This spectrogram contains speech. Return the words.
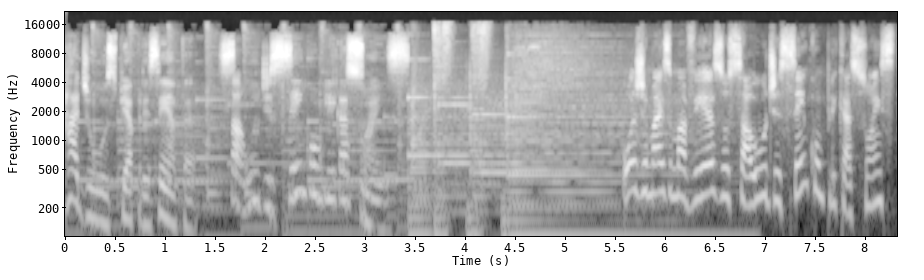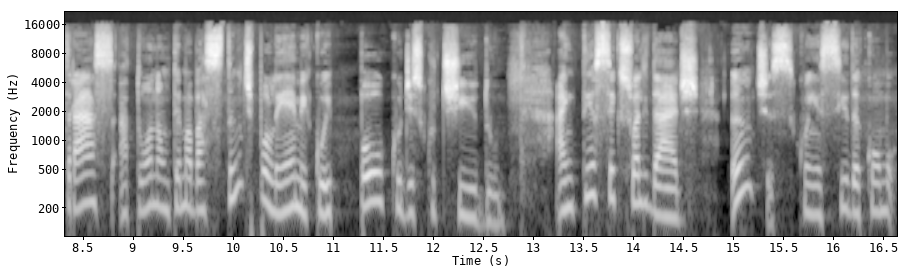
Rádio USP apresenta Saúde sem complicações. Hoje, mais uma vez, o Saúde Sem Complicações traz à tona um tema bastante polêmico e pouco discutido: a intersexualidade, antes conhecida como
